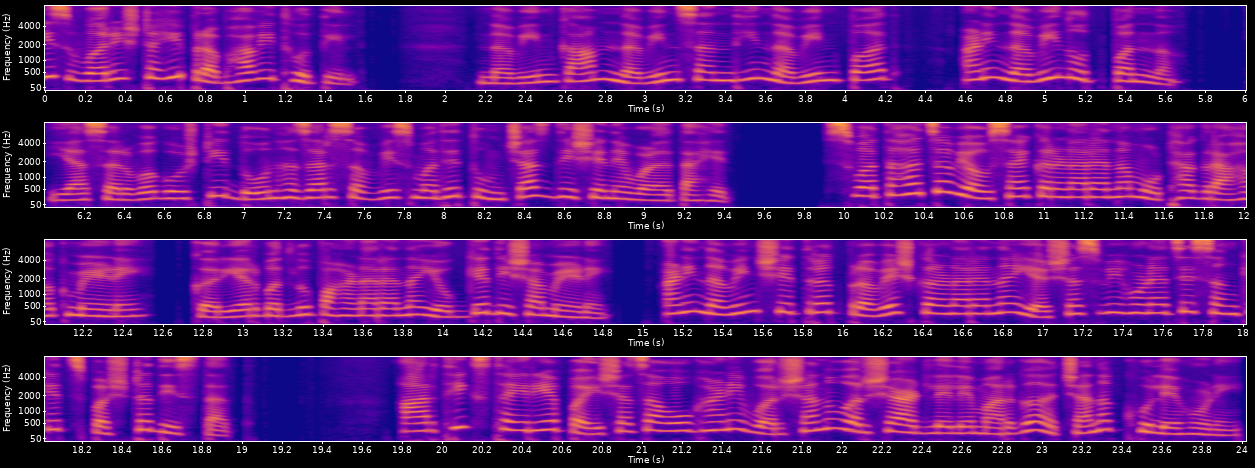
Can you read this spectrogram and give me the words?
की वरिष्ठही प्रभावित होतील. नवीन काम नवीन संधी नवीन पद आणि नवीन उत्पन्न या सर्व गोष्टी दोन हजार सव्वीसमध्ये तुमच्याच दिशेने वळत आहेत. स्वतःचा व्यवसाय करणाऱ्यांना मोठा ग्राहक मिळणे करिअर बदलू पाहणाऱ्यांना योग्य दिशा मिळणे आणि नवीन क्षेत्रात प्रवेश करणाऱ्यांना यशस्वी होण्याचे संकेत स्पष्ट दिसतात. आर्थिक स्थैर्य पैशाचा ओघ आणि वर्षानुवर्षे आडलेले मार्ग अचानक खुले होणे.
